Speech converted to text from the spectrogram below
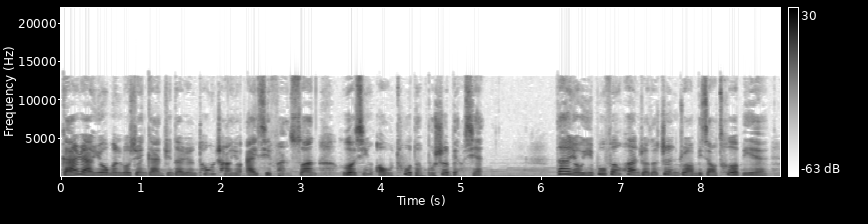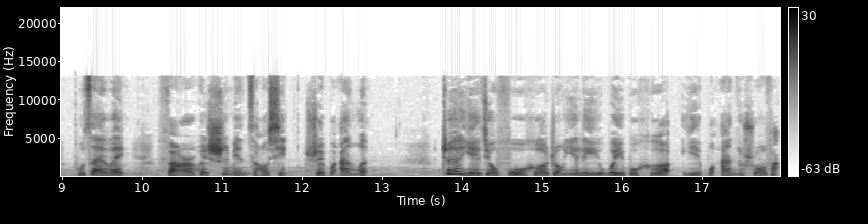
感染幽门螺旋杆菌的人通常有嗳气、反酸、恶心、呕吐等不适表现，但有一部分患者的症状比较特别，不在胃，反而会失眠、早醒、睡不安稳，这也就符合中医里“胃不和也不安”的说法。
